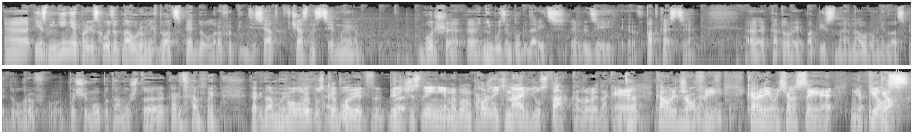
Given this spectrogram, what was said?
Э, изменения происходят на уровнях 25 долларов и 50. В частности, мы больше э, не будем благодарить людей в подкасте которые подписаны на уровне 25 долларов. Почему? Потому что когда мы... Когда мы Пол выпуска э, будет перечисление. Да. Мы будем похожи на Арию Старк, которая такая да. король Джоффри, да. королева Черсея, да. пес.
